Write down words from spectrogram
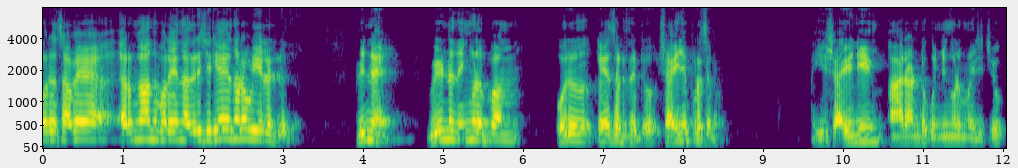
ഒരു സഭ ഇറങ്ങുക എന്ന് പറയുന്നത് അതൊരു ശരിയായ നടപടിയല്ലല്ലോ ഇത്. പിന്നെ വീണ്ടും നിങ്ങളിപ്പം ഒരു കേസെടുത്തിട്ട് ഷൈനി പ്രശ്നം ഈ ഷൈനിയും ആ രണ്ട് കുഞ്ഞുങ്ങളും മരിച്ചു.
